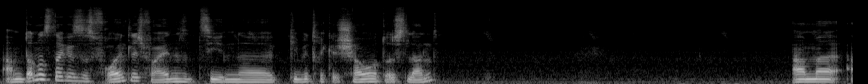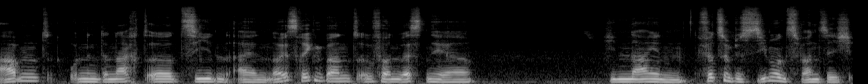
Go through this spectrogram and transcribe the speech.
Am Donnerstag ist es freundlich, vereinzelt ziehen äh, gewittrige Schauer durchs Land. Am äh, Abend und in der Nacht äh, ziehen ein neues Regenband äh, von Westen her hinein. 14 bis 27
